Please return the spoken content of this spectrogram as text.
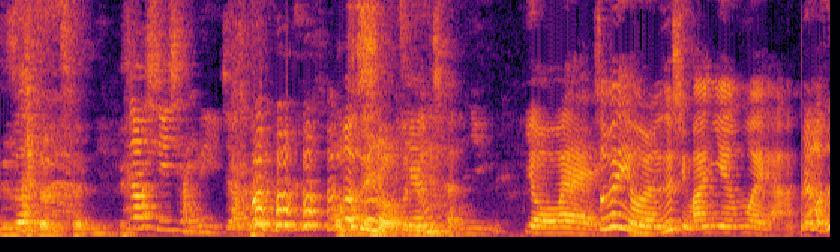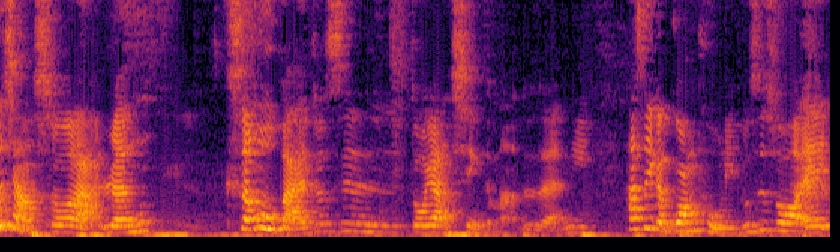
就是真成瘾。叫吸强力胶，二手烟成瘾有哎，说不定有人就喜欢烟味啊。没有，我是想说啦，人生物本来就是多样性的嘛，对不对？你。它是一个光谱，你不是说哎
